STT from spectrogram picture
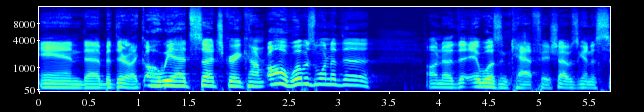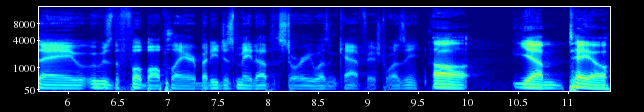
and uh, but they're like, oh, we had such great con. Oh, what was one of the? Oh no, the, it wasn't catfish. I was gonna say it was the football player, but he just made up the story. He wasn't catfished, was he? uh yeah Teo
